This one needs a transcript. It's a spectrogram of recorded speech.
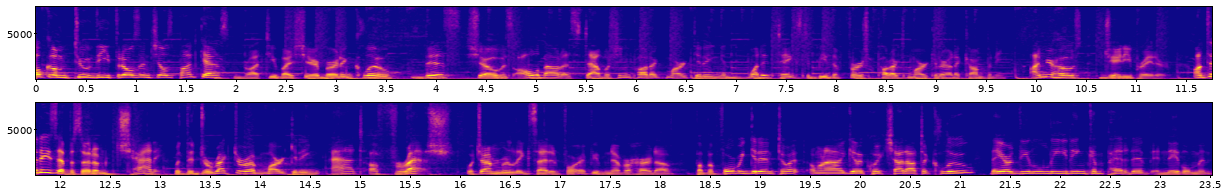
Welcome to the Thrills and Chills podcast, brought to you by Sharebird and Klue. This show is all about establishing product marketing and what it takes to be the first product marketer at a company. I'm your host, JD Prater. On today's episode, I'm chatting with the director of marketing at Afresh, which I'm really excited for if you've never heard of. But before we get into it, I want to give a quick shout out to Klue. They are the leading competitive enablement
